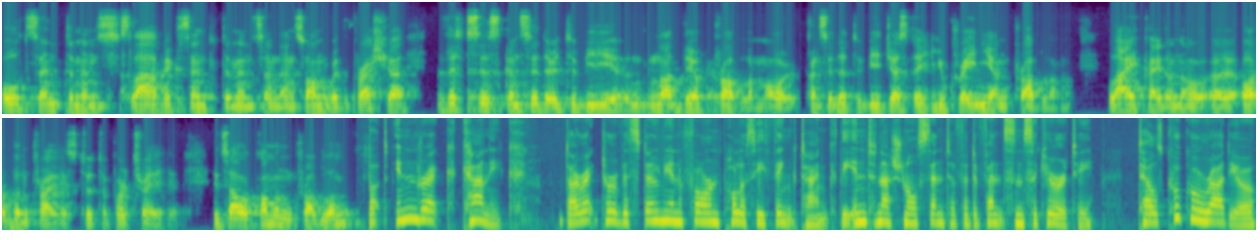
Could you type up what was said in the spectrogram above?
old sentiments, Slavic sentiments, and, so on with Russia, this is considered to be not their problem or considered to be just a Ukrainian problem, like, I don't know, uh, Orban tries to, to portray it. It's our common problem. But Indrek Kannik, director of Estonian foreign policy think tank, the International Centre for Defence and Security, tells Kuku Radio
